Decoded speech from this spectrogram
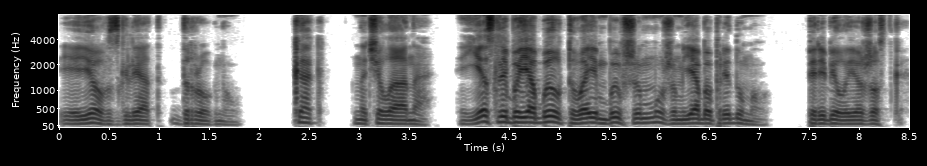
Ее взгляд дрогнул. «Как?» — начала она. «Если бы я был твоим бывшим мужем, я бы придумал», — перебил ее жестко.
